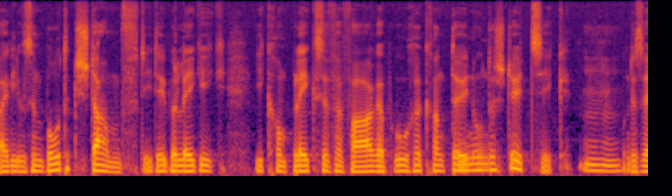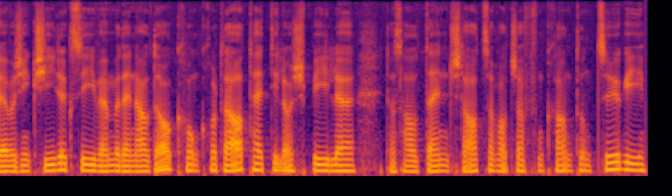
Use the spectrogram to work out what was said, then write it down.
eigentlich aus dem Boden gestampft, in der Überlegung, in komplexen Verfahren brauchen Kantone Unterstützung. Mhm. Und es wäre wahrscheinlich gescheiter gewesen, wenn man dann auch da Konkordat hätte spielen dass halt dann die Staatsanwaltschaft vom Kanton Zürich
